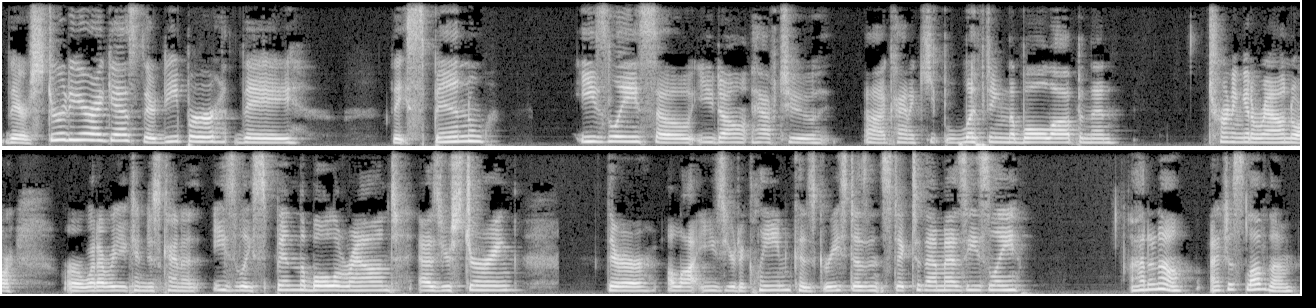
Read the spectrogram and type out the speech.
they're sturdier, I guess. They're deeper. They they spin easily, so you don't have to uh, kind of keep lifting the bowl up and then turning it around or or whatever. You can just kind of easily spin the bowl around as you're stirring. They're a lot easier to clean because grease doesn't stick to them as easily. I don't know. I just love them.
